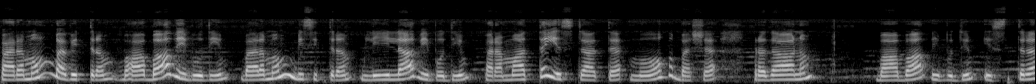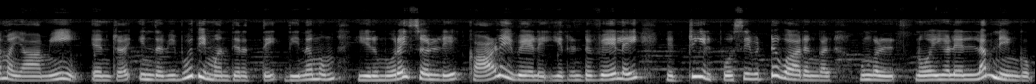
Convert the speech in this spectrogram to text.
பரமம் பவித்ரம் பாபா விபூதியும் பரமம் விசித்திரம் லீலா விபூதியும் பரமாத்த இஷ்டாத்த மோகபஷ பிரதானம் பாபா விபுதிம் இஸ்திரமயாமி என்ற இந்த விபூதி மந்திரத்தை தினமும் இருமுறை சொல்லி காலை வேளை இரண்டு வேளை நெற்றியில் பூசிவிட்டு வாருங்கள். உங்கள் நோய்களெல்லாம் நீங்கும்.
